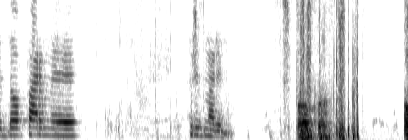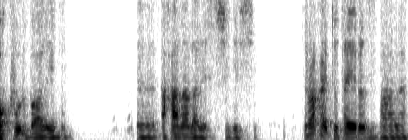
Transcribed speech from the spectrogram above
y, do farmy pryzmarynu. Spoko. O kurwa, ale. Y, Aha, nadal jest 30. Trochę tutaj rozwalę.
